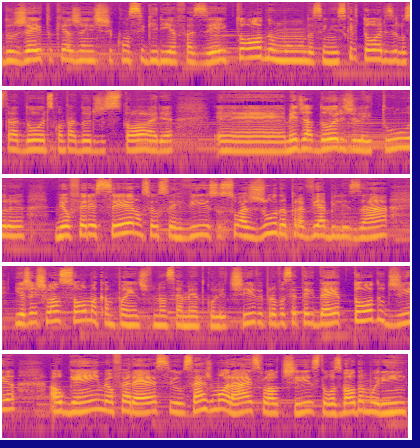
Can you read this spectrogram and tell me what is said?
do jeito que a gente conseguiria fazer, e todo mundo, assim, escritores, ilustradores, contadores de história, é, mediadores de leitura, me ofereceram seu serviço, sua ajuda para viabilizar e a gente lançou uma campanha de financiamento coletivo e para você ter ideia, todo dia alguém me oferece, o Sérgio Moraes, flautista, o Oswaldo Amorim,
